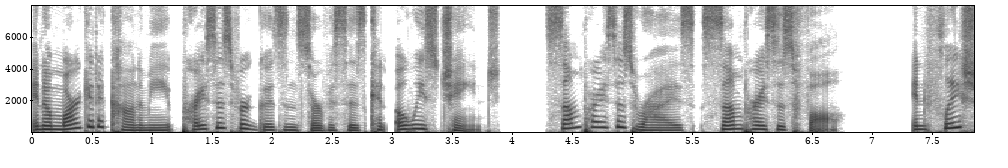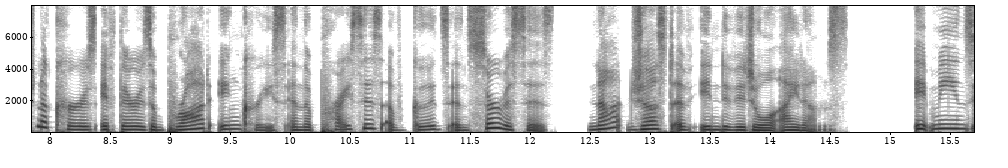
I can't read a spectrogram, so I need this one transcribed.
in a market economy, prices for goods and services can always change. Some prices rise, some prices fall. Inflation occurs if there is a broad increase in the prices of goods and services, not just of individual items. It means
